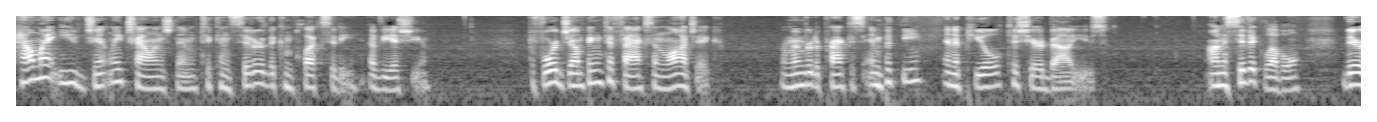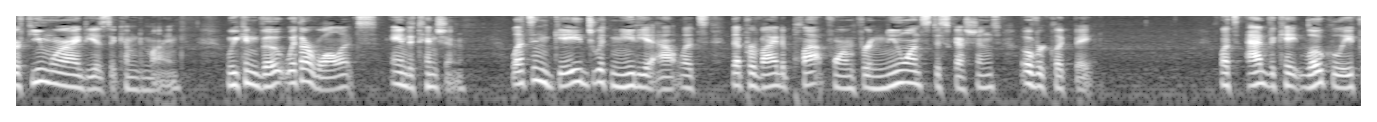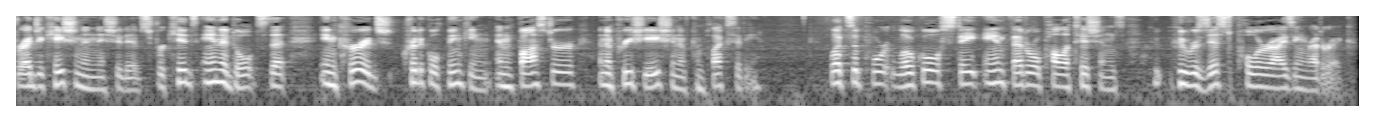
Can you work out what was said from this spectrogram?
how might you gently challenge them to consider the complexity of the issue? Before jumping to facts and logic, remember to practice empathy and appeal to shared values. On a civic level, there are a few more ideas that come to mind. We can vote with our wallets and attention. Let's engage with media outlets that provide a platform for nuanced discussions over clickbait. Let's advocate locally for education initiatives for kids and adults that encourage critical thinking and foster an appreciation of complexity. Let's support local, state, and federal politicians who, who resist polarizing rhetoric.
